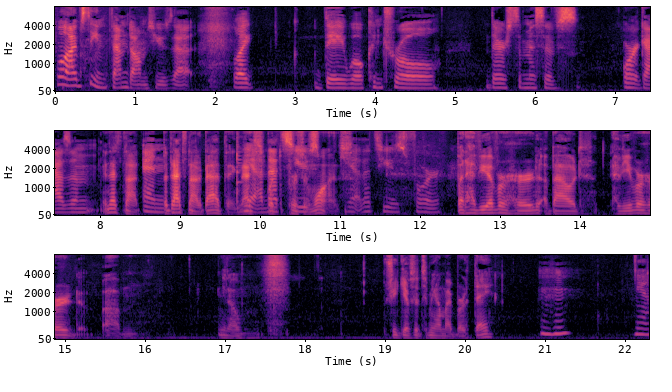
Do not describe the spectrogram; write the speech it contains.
well, I've seen femdoms use that. Like, they will control their submissive's orgasm. and that's not. And- but that's not a bad thing. That's yeah, what that's the person used, wants. Yeah, that's used for. But have you ever heard about? Have you ever heard? Um, you know, she gives it to me on my birthday. Mm hmm. Yeah.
